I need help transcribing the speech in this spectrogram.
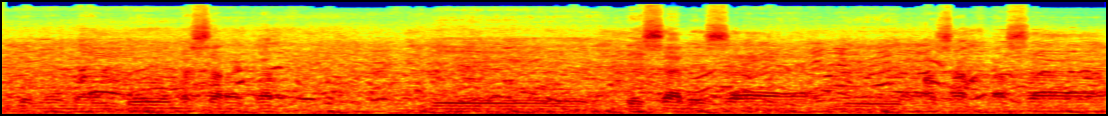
untuk membantu masyarakat di desa-desa, di pasar-pasar,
